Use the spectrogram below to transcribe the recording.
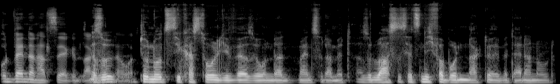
Und wenn, dann hat es sehr lange also, gedauert. Also du nutzt die Custodial-Version dann, meinst du damit? Also du hast es jetzt nicht verbunden aktuell mit deiner Note.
